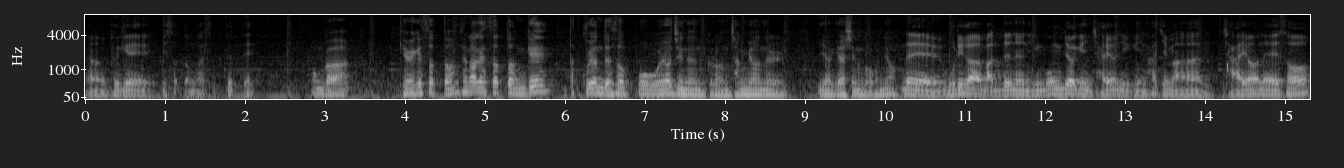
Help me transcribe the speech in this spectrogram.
어, 그게 있었던 것 같습니다 그때. 뭔가 계획했었던 생각했었던 게 딱 구현돼서 보여지는 그런 장면을 이야기하시는 거군요. 네, 우리가 만드는 인공적인 자연이긴 하지만 자연에서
